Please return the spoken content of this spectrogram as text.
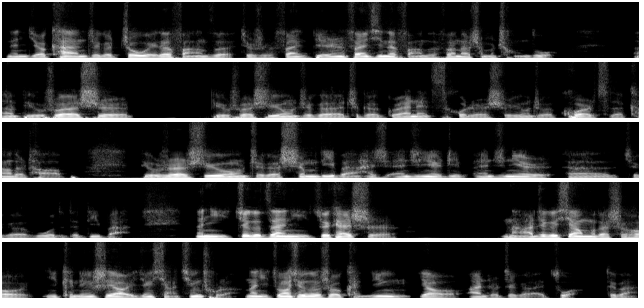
那你就要看这个周围的房子，就是翻别人翻新的房子翻到什么程度，啊，比如说是。比如说是用这个这个 granite 或者是用这个 quartz 的 countertop，比如说是用这个实木地板还是 engineer engineer 呃这个 wood 的地板，那你这个在你最开始拿这个项目的时候，你肯定是要已经想清楚了。那你装修的时候肯定要按照这个来做，对吧？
